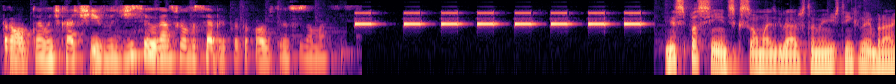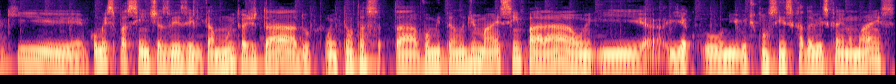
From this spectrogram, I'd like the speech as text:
pronto, é um indicativo de segurança para você abrir protocolo de transfusão maciça. Nesses pacientes que são mais graves também, a gente tem que lembrar que, como esse paciente às vezes ele tá muito agitado, ou então tá, tá vomitando demais sem parar, e, e o nível de consciência cada vez caindo mais,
